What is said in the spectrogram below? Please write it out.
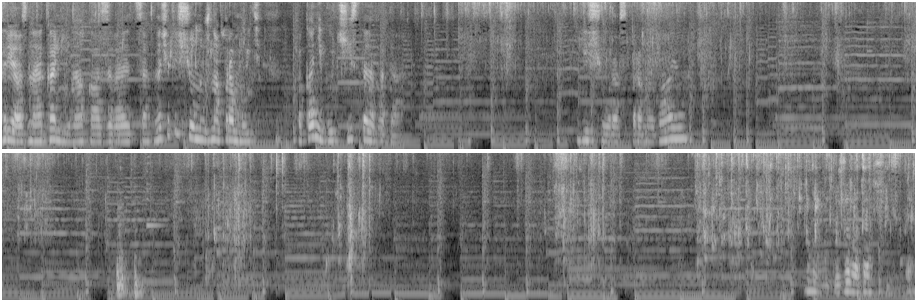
грязная калина оказывается. Значит, еще нужно промыть, пока не будет чистая вода. Еще раз промываю. Уже вода чистая.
